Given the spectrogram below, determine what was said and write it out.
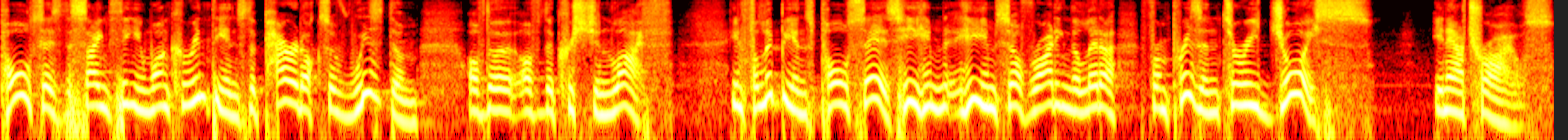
Paul says the same thing in 1 Corinthians the paradox of wisdom of the, of the Christian life. In Philippians, Paul says, he, him, he himself writing the letter from prison, to rejoice in our trials.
